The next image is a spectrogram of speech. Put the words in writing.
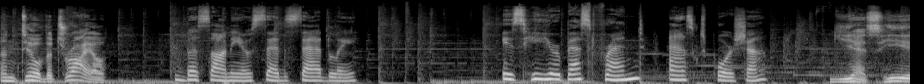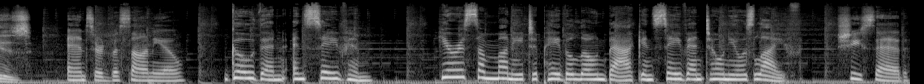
until the trial. Bassanio said sadly. Is he your best friend? Asked Portia. Yes, he is. Answered Bassanio. Go then and save him. Here is some money to pay the loan back and save Antonio's life. She said.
